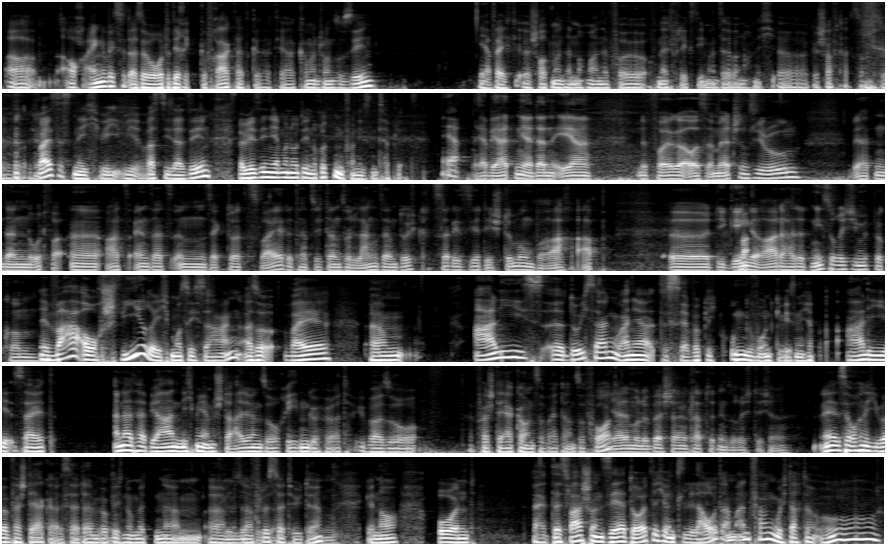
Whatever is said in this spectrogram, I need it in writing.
äh, auch eingewechselt. Also er wurde direkt gefragt, hat gesagt, ja, kann man schon so sehen. Ja, vielleicht äh, schaut man dann nochmal eine Folge auf Netflix, die man selber noch nicht äh, geschafft hat. Sonst, so. Ich weiß es nicht, wie, wie, was die da sehen, weil wir sehen ja immer nur den Rücken von diesen Tablets. Ja. Ja, wir hatten ja dann eher eine Folge aus Emergency Room. Wir hatten dann Notarzteinsatz in Sektor 2. Das hat sich dann so langsam durchkristallisiert. Die Stimmung brach ab. Äh, die Gegengerade hat es nicht so richtig mitbekommen. War auch schwierig, muss ich sagen. Also, weil ähm, Alis äh, Durchsagen waren ja, das ist ja wirklich ungewohnt gewesen. Ich habe Ali seit anderthalb Jahren nicht mehr im Stadion so reden gehört über so Verstärker und so weiter und so fort. Ja, im Olympiastadion klappt das nicht so richtig. Ja. Nee, ist ja auch nicht über Verstärker, ist ja dann wirklich nur mit, einem, äh, mit einer Flüstertüte. Mhm. Genau. Und äh, das war schon sehr deutlich und laut am Anfang, wo ich dachte, oh,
